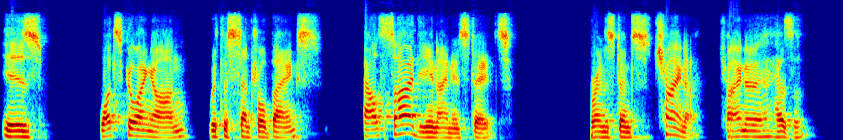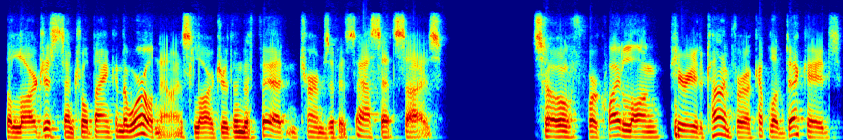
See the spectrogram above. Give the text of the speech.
is what's going on with the central banks outside the United States. For instance, China. China has the largest central bank in the world now. It's larger than the Fed in terms of its asset size. So, for quite a long period of time, for a couple of decades,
